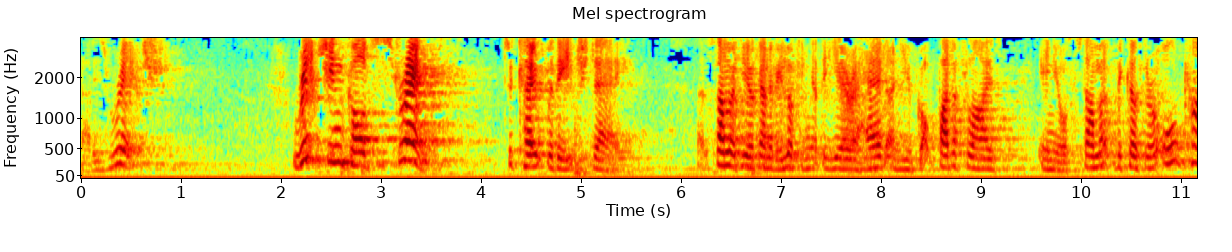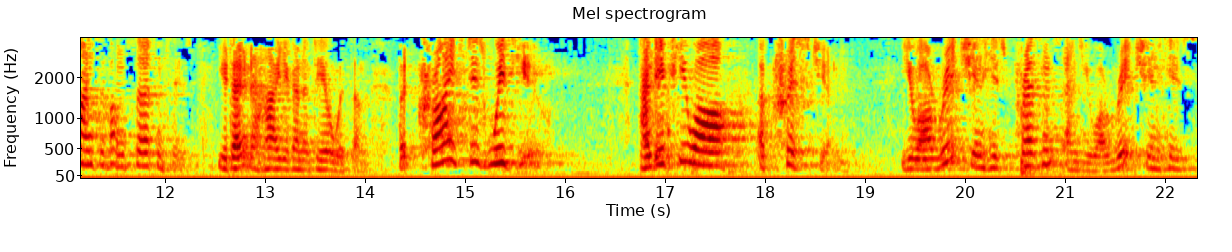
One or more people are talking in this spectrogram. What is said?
That is rich. Rich in God's strength to cope with each day. Uh, some of you are going to be looking at the year ahead and you've got butterflies in your stomach because there are all kinds of uncertainties. You don't know how you're going to deal with them. But Christ is with you. And if you are a Christian, you are rich in his presence and you are rich in his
